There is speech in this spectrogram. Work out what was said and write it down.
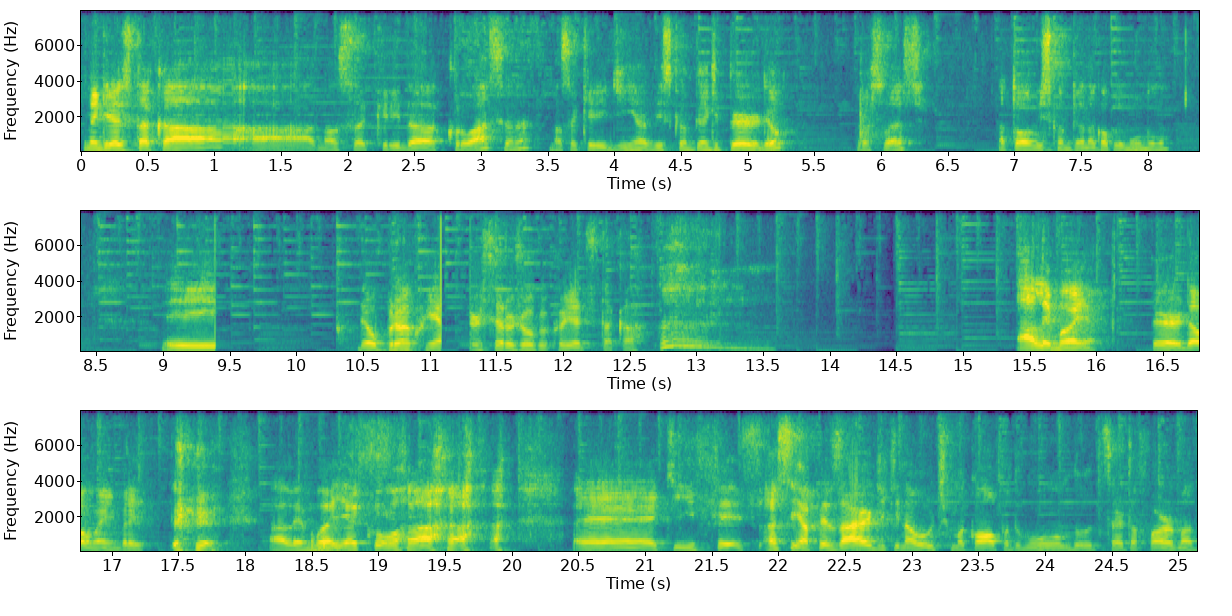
Também queria destacar a nossa querida Croácia, né? Nossa queridinha vice-campeã que perdeu para a Suécia, atual vice-campeã da Copa do Mundo, né? E deu branco em terceiro jogo que eu ia destacar. A Alemanha. Perdão, lembrei. A Alemanha com a. É, que fez. Assim, apesar de que na última Copa do Mundo, de certa forma,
